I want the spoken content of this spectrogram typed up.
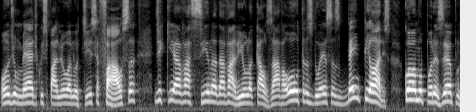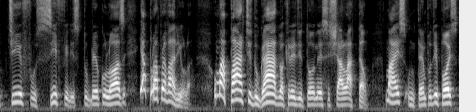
onde um médico espalhou a notícia falsa de que a vacina da varíola causava outras doenças bem piores, como, por exemplo, tifo, sífilis, tuberculose e a própria varíola. Uma parte do gado acreditou nesse charlatão, mas, um tempo depois,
